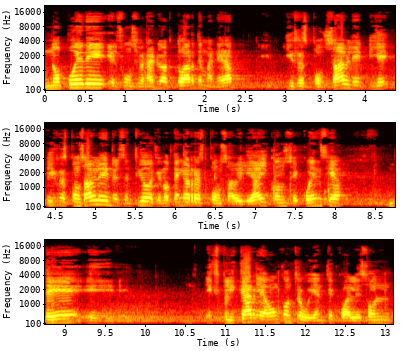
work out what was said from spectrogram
no puede el funcionario actuar de manera irresponsable, irresponsable en el sentido de que no tenga responsabilidad y consecuencia de eh, explicarle a un contribuyente cuáles son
